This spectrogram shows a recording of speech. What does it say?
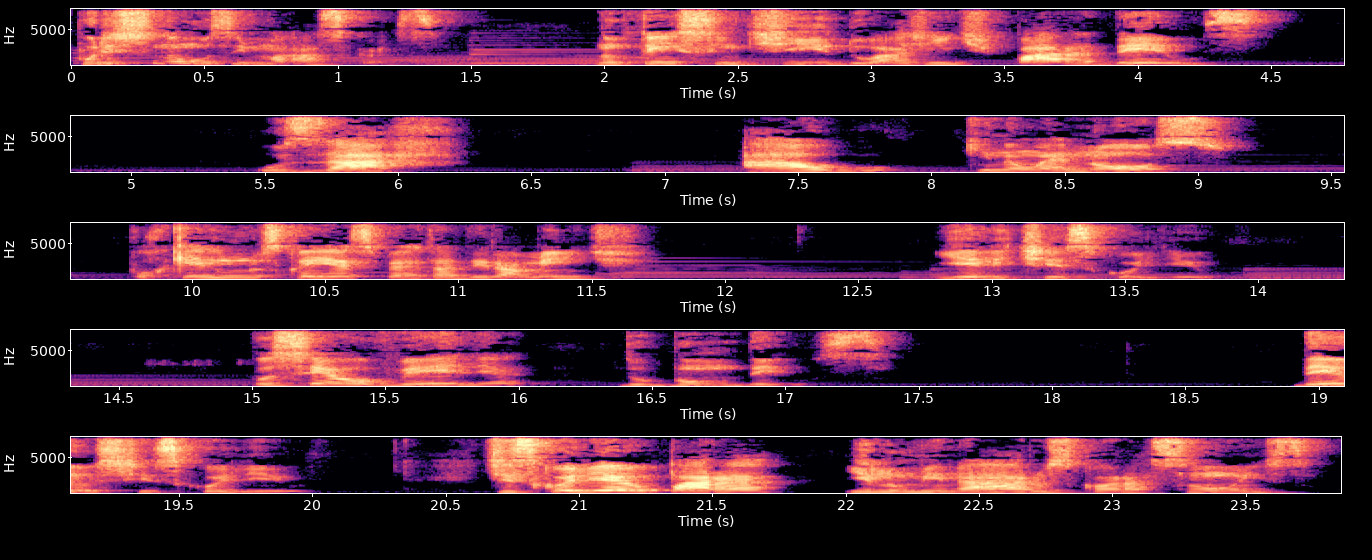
Por isso não use máscaras. Não tem sentido a gente, para Deus, usar algo que não é nosso, porque Ele nos conhece verdadeiramente e Ele te escolheu. Você é ovelha do bom Deus. Deus te escolheu. Te escolheu para iluminar os corações,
